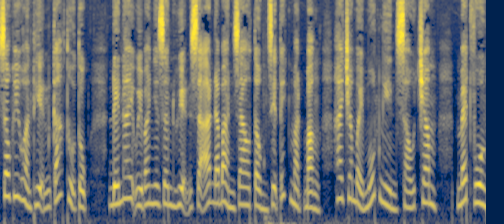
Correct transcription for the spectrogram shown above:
Sau khi hoàn thiện các thủ tục, đến nay Ủy ban nhân dân huyện xã đã bàn giao tổng diện tích mặt bằng 271.600 m2.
